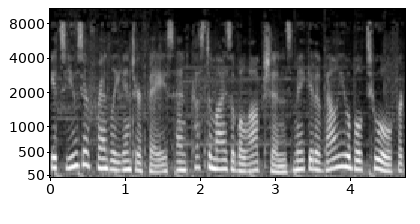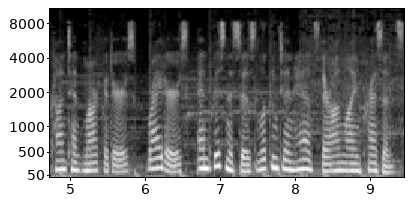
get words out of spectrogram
Its user-friendly interface and customizable options make it a valuable tool for content marketers, writers, and businesses looking to enhance their online presence.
